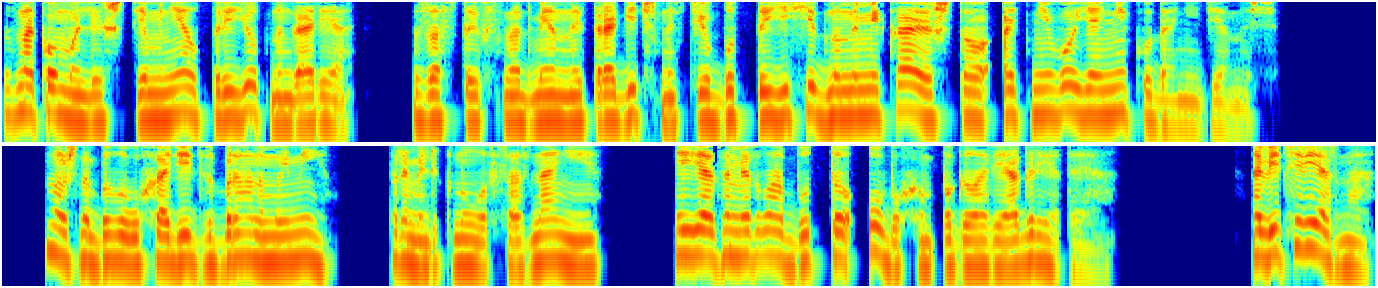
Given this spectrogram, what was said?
Знакомо лишь темнел приют на горе, застыв с надменной трагичностью, будто ехидно намекая, что от него я никуда не денусь. Нужно было уходить с Браном и Ми, промелькнуло в сознании, и я замерла, будто обухом по голове огретая. А ведь верно.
